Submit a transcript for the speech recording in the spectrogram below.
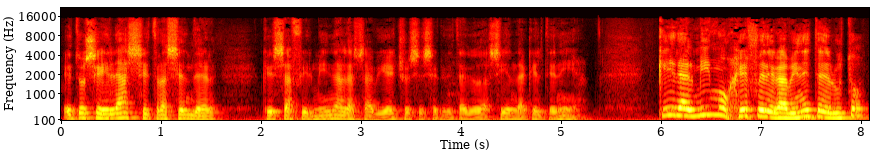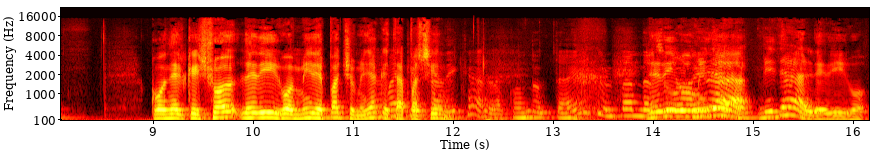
Entonces él hace trascender que esas filminas las había hecho ese secretario de Hacienda que él tenía, que era el mismo jefe de gabinete de Lustó, con el que yo le digo en mi despacho, mirá que estás pasando. ¿eh? Le digo, mirá, mirá, le digo,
